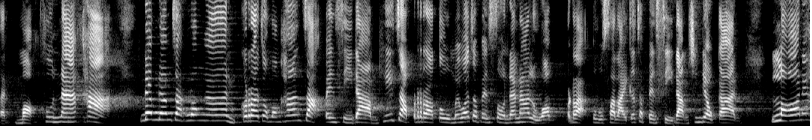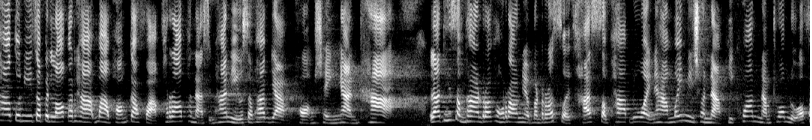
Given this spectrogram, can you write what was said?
ตัดหมอกคู่หน้าค่ะ เดิมๆจากโรงงานกระจกมองข้างจะเป็นสีดำที่จับประตูไม่ว่าจะเป็นโซนด้านหน้า หรือว่าประตูสไลด์ก็จะเป็นสีดำเช่นเดียวกันล้อนะคะตัวนี้จะเป็นล้อกระทะมาพร้อมกับฝาครอบขนาด 15 นิ้ว สภาพยางพร้อมใช้งานค่ะ และที่สำคัญรถของเราเนี่ยเป็นรถสวยคลาสสภาพด้วยนะคะไม่มีชนหนักพลิกคว่ำน้ำท่วมหรือว่าไฟ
